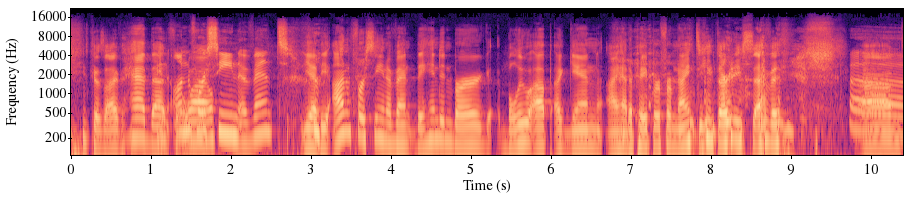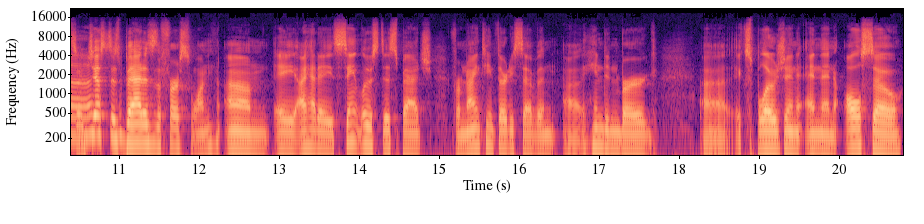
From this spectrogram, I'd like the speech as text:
because I've had that An for a while. unforeseen event. Yeah, the unforeseen event, the Hindenburg blew up again. I had a paper from 1937. Um, so Uh. just as bad as the first one. Um, a I had a St. Louis Dispatch from 1937, uh, Hindenburg uh, explosion, and then also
